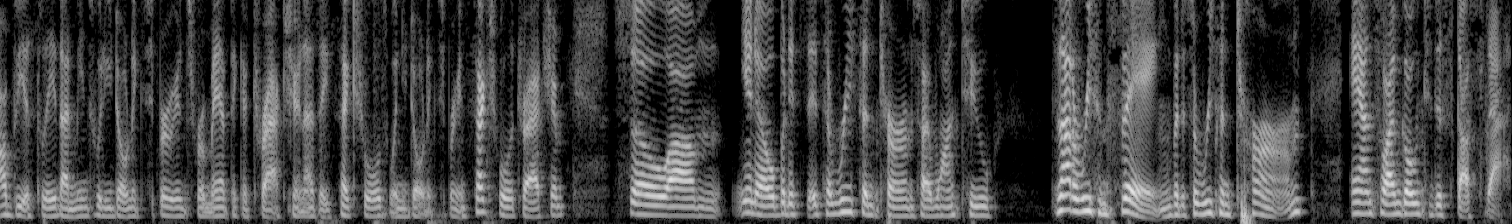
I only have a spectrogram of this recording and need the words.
obviously, that means when you don't experience romantic attraction as asexual is when you don't experience sexual attraction. So, um, you know, but it's it's a recent term, so I want to. It's not a recent thing, but it's a recent term, and so I'm going to discuss that.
